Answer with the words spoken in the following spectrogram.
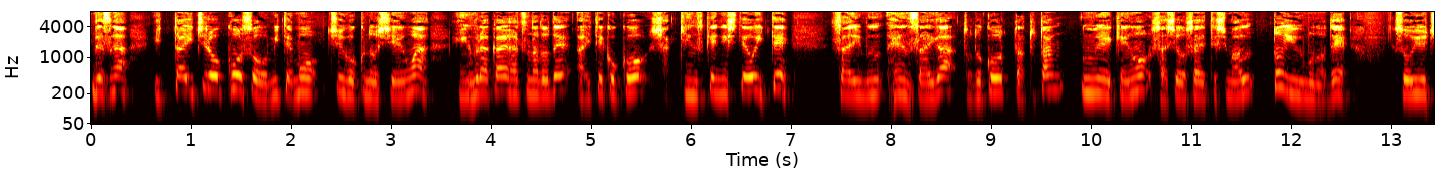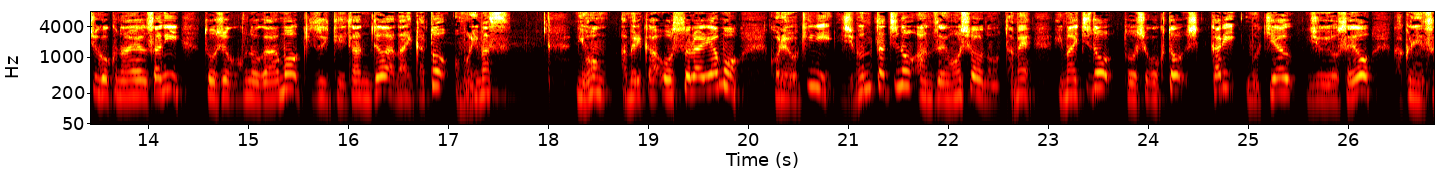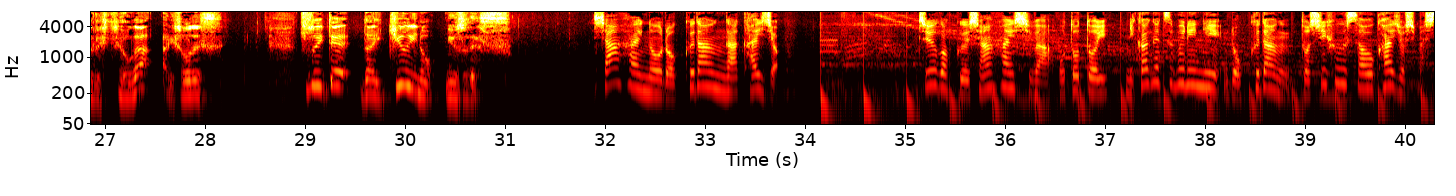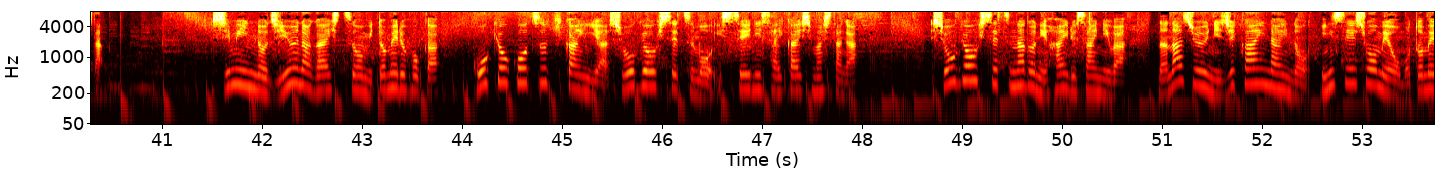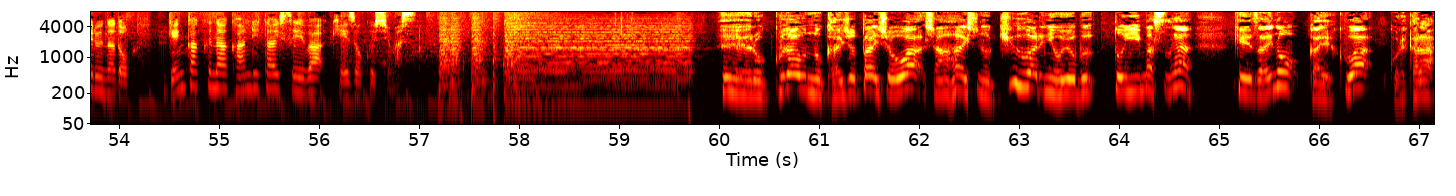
ですが、一帯一路構想を見ても、中国の支援はインフラ開発などで相手国を借金付けにしておいて、債務返済が滞った途端、運営権を差し押さえてしまうというもので、そういう中国の危うさに、当初国の側も気づいていたんではないかと思います。日本、アメリカ、オーストラリアもこれを機に自分たちの安全保障のため、今一度当初国としっかり向き合う重要性を確認する必要がありそうです。続いて第9位のニュースです。上海のロックダウンが解除。中国上海市はおととい2ヶ月ぶりにロックダウン都市封鎖を解除しました市民の自由な外出を認めるほか公共交通機関や商業施設も一斉に再開しましたが商業施設などに入る際には72時間以内の陰性証明を求めるなど厳格な管理体制は継続します。えー、ロックダウンの解除対象は上海市の9割に及ぶと言いますが、経済の回復はこれから、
